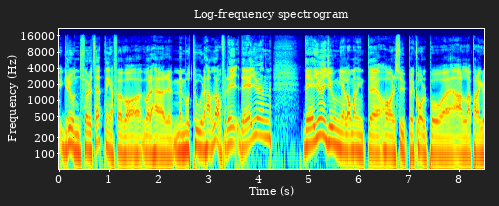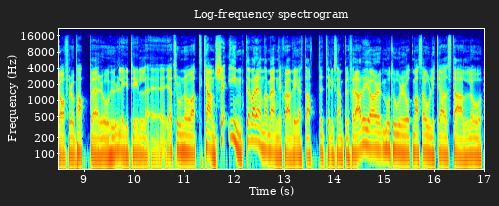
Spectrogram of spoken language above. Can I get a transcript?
grundförutsättningar för vad, vad det här med motor handlar om. För det, det är ju en det är ju en djungel om man inte har superkoll på eh, alla paragrafer och papper och hur det ligger till. Eh, jag tror nog att kanske inte varenda människa vet att till exempel Ferrari gör motorer åt massa olika stall och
